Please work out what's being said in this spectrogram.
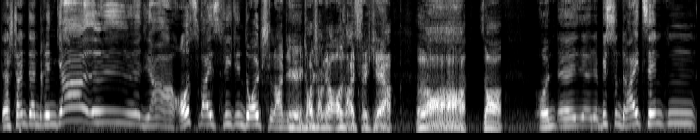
da stand dann drin, ja, äh, ja, Ausweispflicht in Deutschland. In Deutschland ja Ausweispflicht, ja. Oh, so. Und äh, bis zum 13.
